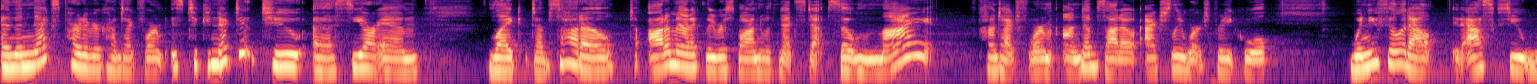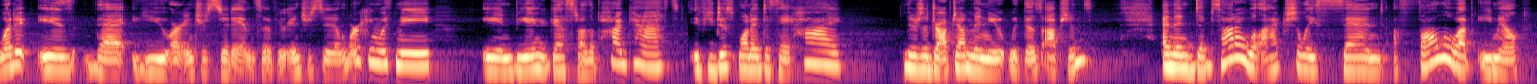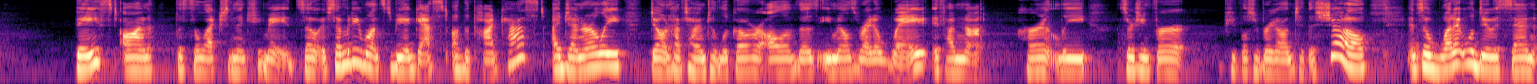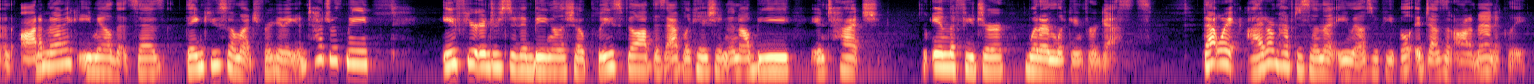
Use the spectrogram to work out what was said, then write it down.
And the next part of your contact form is to connect it to a CRM like Dubsado to automatically respond with next steps. So my contact form on Dubsado actually works pretty cool when you fill it out, it asks you what it is that you are interested in. So if you're interested in working with me, in being a guest on the podcast, if you just wanted to say hi, there's a drop down menu with those options. And then Dubsado will actually send a follow up email based on the selection that you made. So if somebody wants to be a guest on the podcast, I generally don't have time to look over all of those emails right away if I'm not currently searching for people to bring onto the show. And so, what it will do is send an automatic email that says, Thank you so much for getting in touch with me. If you're interested in being on the show, please fill out this application and I'll be in touch in the future when I'm looking for guests. That way, I don't have to send that email to people, it does it automatically.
